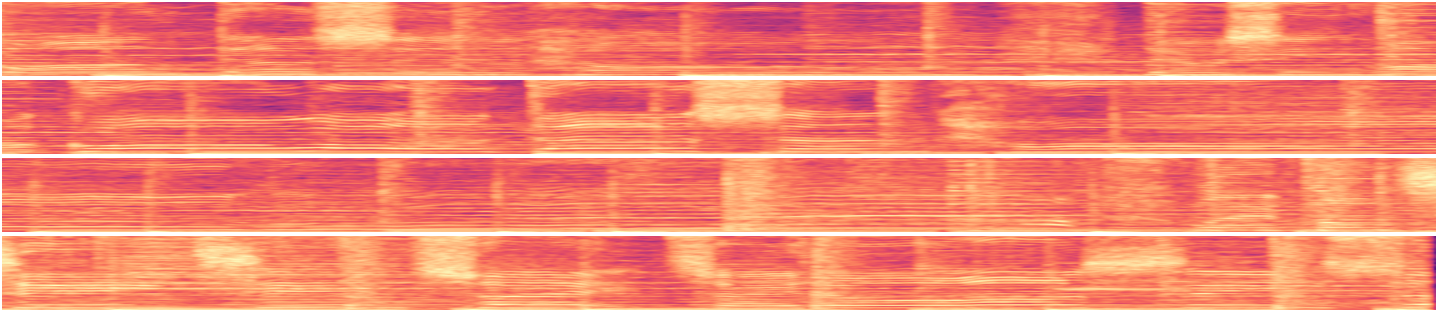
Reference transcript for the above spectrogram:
光的时候，星划过我的身后。微风轻轻吹，吹得我心碎。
